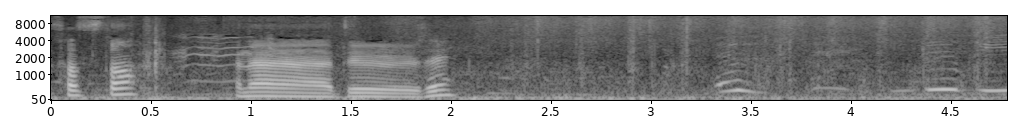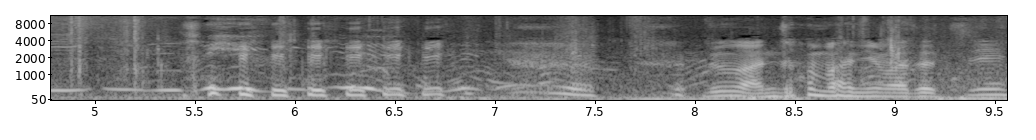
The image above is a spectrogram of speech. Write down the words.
섰어? 하나, 둘, 셋. 눈 완전 많이 맞았지?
